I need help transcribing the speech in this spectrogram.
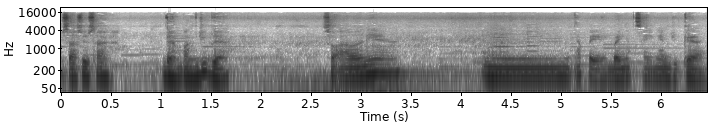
susah-susah gampang juga. Soalnya hmm, apa ya banyak saingan juga.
